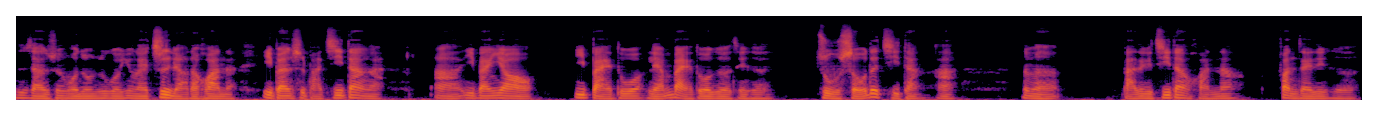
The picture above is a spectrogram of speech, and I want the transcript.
日常生活中如果用来治疗的话呢，一般是把鸡蛋啊啊，一般要一百多、两百多个这个煮熟的鸡蛋啊，那么把这个鸡蛋黄呢放在这个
